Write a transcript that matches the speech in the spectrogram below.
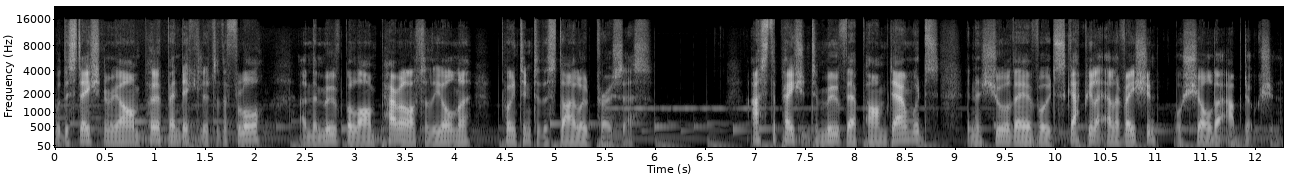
with the stationary arm perpendicular to the floor and the movable arm parallel to the ulna pointing to the styloid process. Ask the patient to move their palm downwards and ensure they avoid scapular elevation or shoulder abduction.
